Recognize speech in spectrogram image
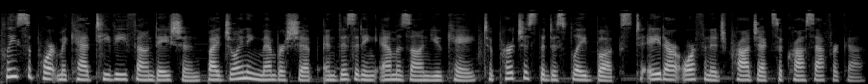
Please support Mekadd TV Foundation by joining membership and visiting Amazon UK to purchase the displayed books to aid our orphanage projects across Africa.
